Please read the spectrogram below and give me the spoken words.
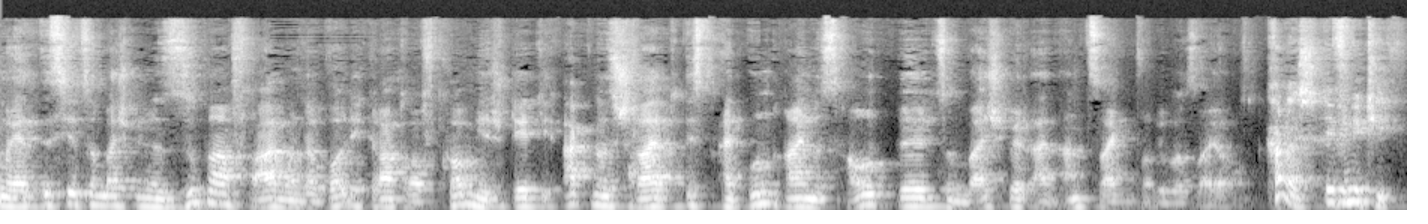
mal, jetzt ist hier zum Beispiel eine super Frage und da wollte ich gerade drauf kommen. Hier steht, die Agnes schreibt, ist ein unreines Hautbild zum Beispiel ein Anzeichen von Übersäuerung? Kann es, definitiv.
